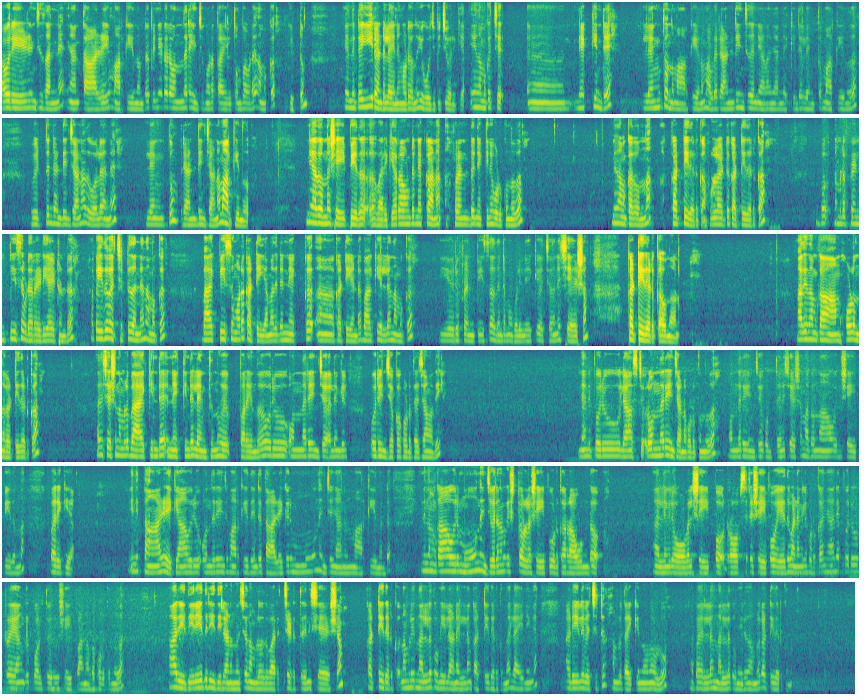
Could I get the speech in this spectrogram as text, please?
ആ ഒരു ഏഴ് ഇഞ്ച് തന്നെ ഞാൻ താഴെയും മാർക്ക് ചെയ്യുന്നുണ്ട്. പിന്നീട് ഒരു ഒന്നര ഇഞ്ചും കൂടെ തയ്യൽ തുമ്പ് അവിടെ നമുക്ക് കിട്ടും. എന്നിട്ട് ഈ രണ്ട് ലൈനും കൂടെ ഒന്ന് യോജിപ്പിച്ച് വരയ്ക്കുക. ഇനി നമുക്ക് നെക്കിന്റെ ലെങ്ത് ഒന്ന് മാർക്ക് ചെയ്യണം. അവിടെ രണ്ട് ഇഞ്ച് തന്നെയാണ് ഞാൻ നെക്കിന്റെ ലെങ്ത്ത് മാർക്ക് ചെയ്യുന്നത്. വിട്ടും രണ്ട് ഇഞ്ചാണ് അതുപോലെ തന്നെ ലെങ്ത്തും രണ്ട് ഇഞ്ചാണ് മാർക്ക് ചെയ്യുന്നത്. ഇനി അതൊന്ന് ഷേപ്പ് ചെയ്ത് വരയ്ക്കുക. റൗണ്ട് നെക്കാണ് ഫ്രണ്ട് നെക്കിന് കൊടുക്കുന്നത്. ഇനി നമുക്കതൊന്ന് കട്ട് ചെയ്തെടുക്കാം. ഫുള്ളായിട്ട് കട്ട് ചെയ്തെടുക്കാം. അപ്പോൾ നമ്മുടെ ഫ്രണ്ട് പീസ് ഇവിടെ റെഡി ആയിട്ടുണ്ട്. അപ്പോൾ ഇത് വെച്ചിട്ട് തന്നെ നമുക്ക് ബാക്ക് പീസും കൂടെ കട്ട് ചെയ്യാം. അതിന്റെ നെക്ക് കട്ട് ചെയ്യേണ്ട. ബാക്കിയെല്ലാം നമുക്ക് ഈ ഒരു ഫ്രണ്ട് പീസ് അതിന്റെ മുകളിലേക്ക് വെച്ചതിന് ശേഷം കട്ട് ചെയ്തെടുക്കാവുന്നതാണ്. ആദ്യം നമുക്ക് ആ ആം ഹോൾ ഒന്ന് കട്ട് ചെയ്തെടുക്കാം. അതിനുശേഷം നമ്മൾ ബാക്കിന്റെ നെക്കിന്റെ ലെങ്ത് എന്ന് പറയുന്നത് ഒരു ഒന്നര ഇഞ്ച് അല്ലെങ്കിൽ ഒരു ഇഞ്ചൊക്കെ കൊടുത്തേച്ചാൽ മതി. ഞാനിപ്പോൾ ഒരു ലാസ്റ്റ് ഒന്നര ഇഞ്ചാണ് കൊടുക്കുന്നത്. ഒന്നര ഇഞ്ച് കൊടുത്തതിന് ശേഷം അതൊന്ന് ആ ഒരു ഷേപ്പ് ചെയ്തൊന്ന് വരയ്ക്കുക. ഇനി താഴേക്ക് ആ ഒരു ഒന്നര ഇഞ്ച് മാർക്ക് ചെയ്തതിന്റെ താഴേക്ക് ഒരു മൂന്ന് ഇഞ്ച് ഞാനൊന്ന് മാർക്ക് ചെയ്യുന്നുണ്ട്. ഇനി നമുക്ക് ആ ഒരു മൂന്ന് ഇഞ്ച് വരെ നമുക്ക് ഇഷ്ടമുള്ള ഷേപ്പ് കൊടുക്കാം. റൗണ്ടോ അല്ലെങ്കിൽ ഓവൽ ഷേപ്പോ ഡ്രോപ്സിന്റെ ഷേപ്പോ ഏത് വേണമെങ്കിലും കൊടുക്കാം. ഞാനിപ്പോൾ ഒരു ട്രയാങ്കിൾ പോലത്തെ ഒരു ഷേപ്പാണ് അവിടെ കൊടുക്കുന്നത്. ആ രീതിയിൽ ഏത് രീതിയിലാണെന്ന് വെച്ചാൽ നമ്മളത് വരച്ചെടുത്തതിന് ശേഷം കട്ട് ചെയ്തെടുക്കുക. നമ്മൾ ഈ നല്ല തുണിയിലാണ് എല്ലാം കട്ട് ചെയ്തെടുക്കുന്നത്. ലൈനിങ് അടിയിൽ വെച്ചിട്ട് നമ്മൾ തയ്ക്കുന്നതേ ഉള്ളൂ. അപ്പോൾ എല്ലാം നല്ല തുണിയിൽ നമ്മൾ കട്ട് ചെയ്തെടുക്കുന്നു.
